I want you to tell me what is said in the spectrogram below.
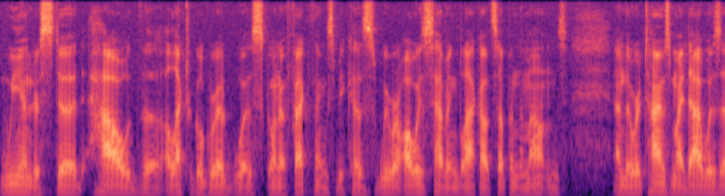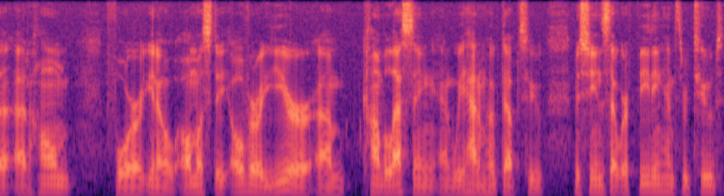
we understood how the electrical grid was going to affect things because we were always having blackouts up in the mountains. And there were times my dad was uh, at home for, you know, almost a, over a year um, convalescing, and we had him hooked up to machines that were feeding him through tubes.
